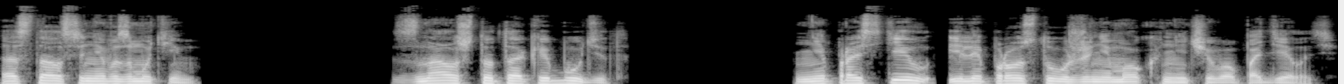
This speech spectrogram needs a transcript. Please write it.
остался невозмутим. Знал, что так и будет. Не простил или просто уже не мог ничего поделать.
